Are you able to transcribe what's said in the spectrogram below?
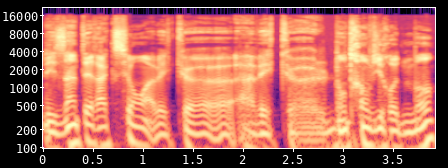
les interactions avec, euh, avec euh, notre environnement.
